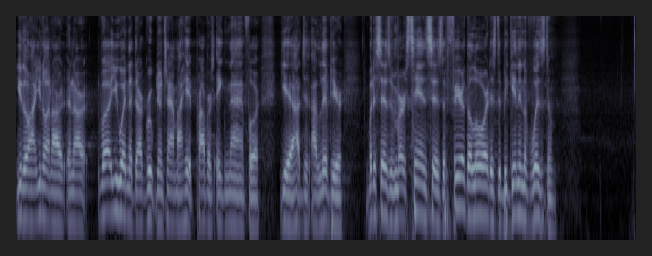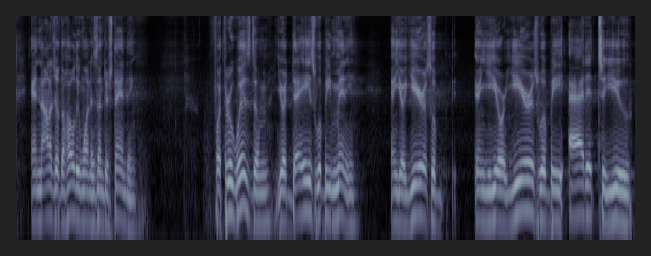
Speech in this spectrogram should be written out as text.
You know, you know, in our in our well, you wasn't at our group during time. I hit Proverbs 8 and 9 for yeah, I just I lived here. But it says in verse 10 it says, The fear of the Lord is the beginning of wisdom, and knowledge of the Holy One is understanding. For through wisdom your days will be many and your years will and your years will be added to you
